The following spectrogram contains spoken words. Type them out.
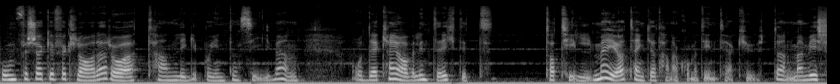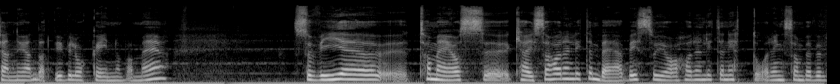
hon försöker förklara då att han ligger på intensiven. Och det kan jag väl inte riktigt ta till mig. Jag tänker att han har kommit in till akuten men vi känner ju ändå att vi vill åka in och vara med. Så vi eh, tar med oss, eh, Kajsa har en liten bebis och jag har en liten ettåring som behöver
